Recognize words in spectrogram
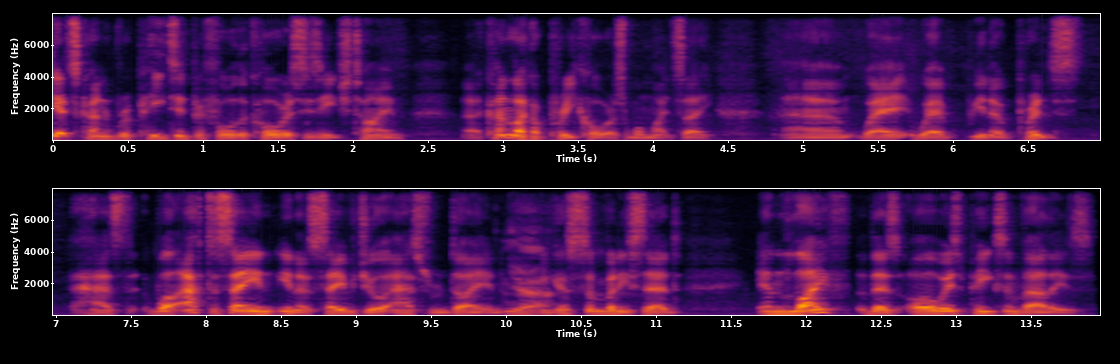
gets kind of repeated before the choruses each time, uh, kind of like a pre-chorus, one might say, um, where where you know Prince has well after saying you know saved your ass from dying, Yeah. because somebody said, in life there's always peaks and valleys,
